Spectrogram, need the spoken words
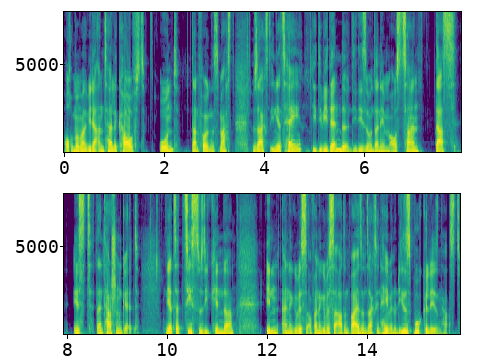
auch immer mal wieder Anteile kaufst und dann folgendes machst. Du sagst ihnen jetzt, hey, die Dividende, die diese Unternehmen auszahlen, das ist dein Taschengeld. Und jetzt erziehst du die Kinder in eine gewisse, auf eine gewisse Art und Weise und sagst ihnen, hey, wenn du dieses Buch gelesen hast,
